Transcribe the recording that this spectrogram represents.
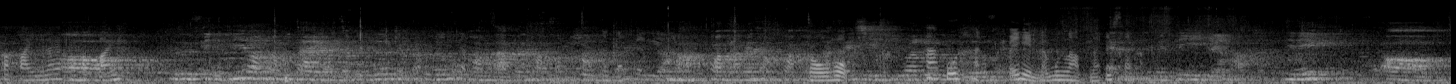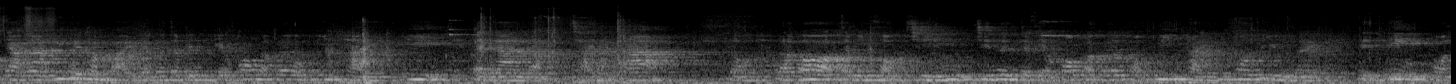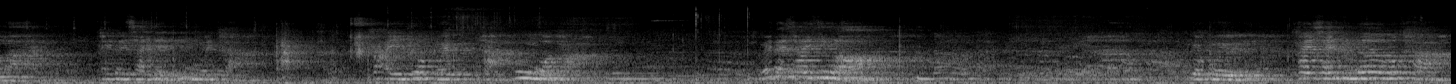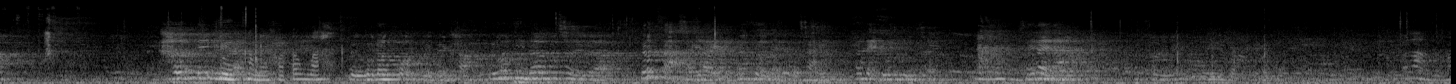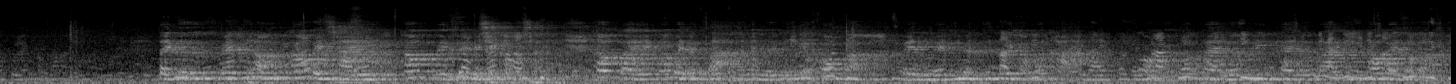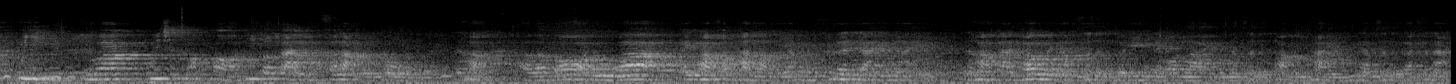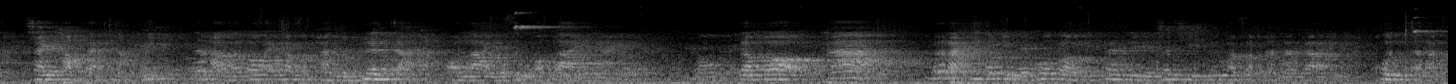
เขากลับไปไล่เขากลับไปคือสิ่งที่เราทำวิจัยอะจะเป็นเรื่องเกี่ยวกับเรื่องของความรักและความสัมพันธ์นะคะความรักและความสัมพันธ์โกหกใชีวิตว่าถ้ากูหันไปเห็นแล้วมึงหลับนะไอ้สัตว์เป็นตีนะคะทีนี้เอ่ออย่างงานที่เคยทำไปเนี่ยมันจะเป็นเกี่ยวข้องกับเรื่องของผู้หญิงไทยที่แต่งงานกับชายต่างชาติเนาะแล้วก็จะมีสองชิ้น ชิ้นหนึ่งจะเกี่ยวข้องกับเรื่องของผู้หญิงไทยที่เข้าไปอยู่ในเดทติ้งออนไลน์ ใครเคยใช้เดทติ้งไหมคะก็ไอ้พวกเว็บหาคู่อะค่ะ ไม่ได้ใช้จริงเหรอยกมือ ใครใช้ทินเนอร์บ้างคะเฮ้ยไม่มีคือนะทำไมเขาต้องมาหนูกำลังกดอยู่นะคะหรือว่าทินเนอร์ก็เฉยเลยนักศึกษาใช้อะไรถ้าเกิดไหนตัวใช้ถ้าไหนดูคุณใช้ใช้อะไรนะ แต่คือเว็บที่เราเข้าไปใช้เข้าไปไม่ใช่เข้าไปใช้เข้าไปเข้าไปศึกษาจะเป็นเว็บที่เกี่ยวข้องกับเป็นเว็บที่มันขึ้นด้วยคำว่าถ่ายก่อนว่าใครเลิฟลิงใครเลิฟไลน์ที่เข้าไปสำหรับผู้หญิงหรือว่าผู้ชายต่อที่ต้องการฝรั่งโดยตรงนะคะแล้วก็ดูว่าไอ้ความสัมพันธ์เหล่านี้มันเคลื่อนย้ายยังไงนะคะการเข้าไปนำเสนอตัวเองในออนไลน์เป็นนำเสนอความเป็นไทยนำเสนอลักษณะใช้คำแบบไหน นะคะแล้วก็ไอ้ความสัม พื่อนจากออนไลน์มาสู่ออฟไลน์ยังไงเนาะแล้วก็ถ้าเมื่อไหร่ที่ต้องอยู่ในพวกเราที่แค่ relationship คือความสัมพันธ์ทางกายคนจะรัก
